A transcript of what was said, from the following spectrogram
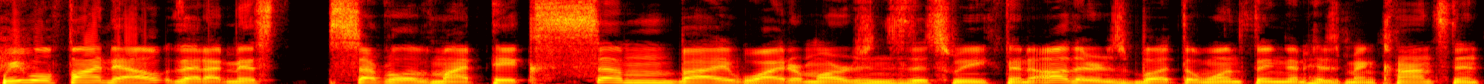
we will find out that I missed several of my picks, some by wider margins this week than others, but the one thing that has been constant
